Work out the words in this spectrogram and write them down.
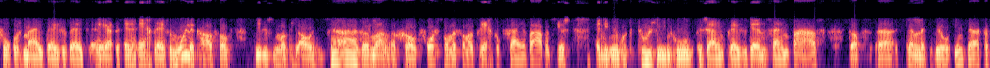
volgens mij deze week echt even moeilijk had. Want dit is iemand die al jarenlang een groot voorstander van het recht op vrije wapens is. En die nu moet toezien hoe zijn president, zijn baas, dat uh, kennelijk wil inperken.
